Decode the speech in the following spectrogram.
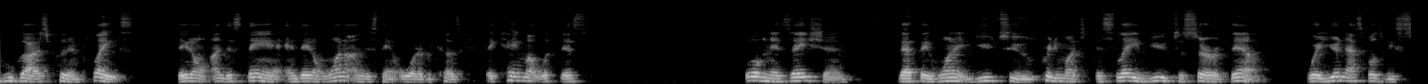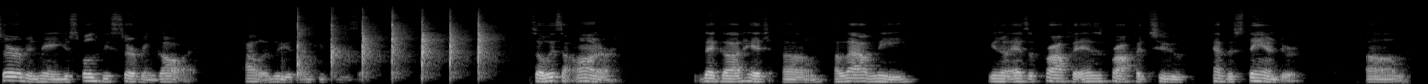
who God has put in place. They don't understand and they don't want to understand order because they came up with this organization that they wanted you to pretty much enslave you to serve them, where you're not supposed to be serving man, you're supposed to be serving God. Hallelujah. Thank you, Jesus. So it's an honor that God has um, allowed me, you know, as a prophet, as a prophet, to have the standard um,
